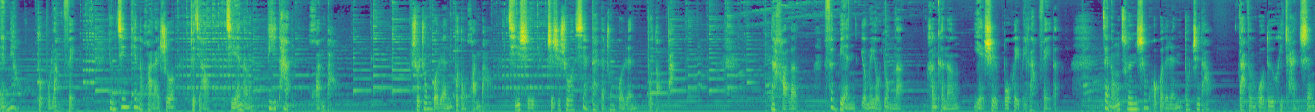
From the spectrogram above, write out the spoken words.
连尿都不浪费。用今天的话来说，这叫节能、低碳、环保。说中国人不懂环保。其实只是说现代的中国人不懂吧。那好了，粪便有没有用呢？很可能也是不会被浪费的。在农村生活过的人都知道，大粪卧堆会产生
